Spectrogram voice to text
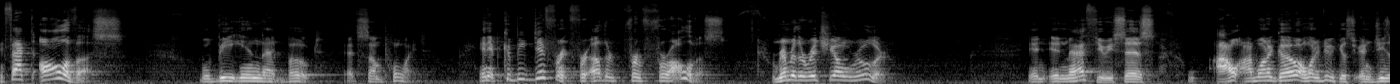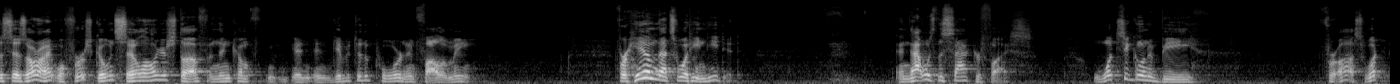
In fact, all of us will be in that boat at some point. And it could be different for, other, for, for all of us. Remember the rich young ruler in, in Matthew? He says, I, I want to go, I want to do. And Jesus says, All right, well, first go and sell all your stuff and then come and, and give it to the poor and then follow me. For him, that's what he needed. And that was the sacrifice. What's it going to be for us? What,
